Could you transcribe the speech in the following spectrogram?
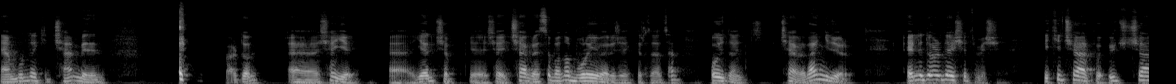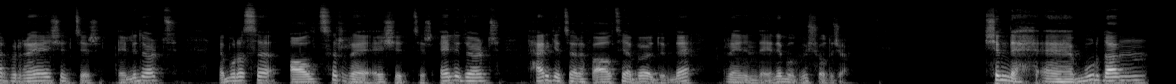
yani buradaki çemberin pardon e, şeyi e, yarıçap e, şey çevresi bana burayı verecektir zaten. O yüzden çevreden gidiyorum. 54'e eşitmiş. 2 çarpı 3 çarpı r eşittir 54. E burası 6r eşittir 54. Her iki tarafı 6'ya böldüğümde r'nin değerini bulmuş olacağım. Şimdi e, buradan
